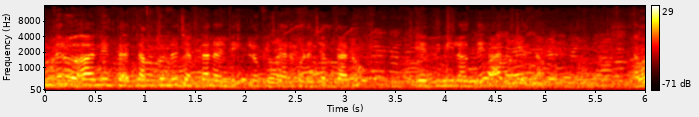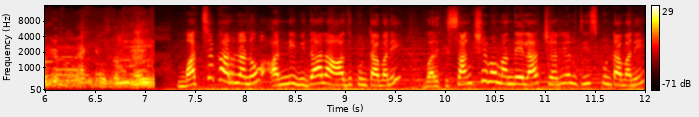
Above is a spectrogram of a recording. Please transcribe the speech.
అందరూ నేను తప్పకుండా చెప్తానండి. లోకేష్ గారు కూడా చెప్తాను. ఏది వీలవుతే అది చేద్దాం. ఓకే. థ్యాంక్ యూ మత్స్యకారులను అన్ని విధాలా ఆదుకుంటామని వారికి సంక్షేమం అందేలా చర్యలు తీసుకుంటామని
